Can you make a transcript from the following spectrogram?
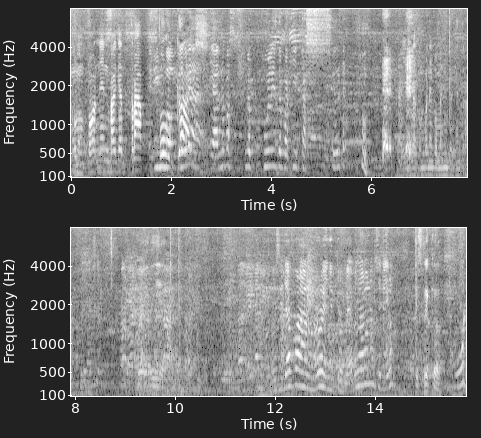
Komponen bagian trapo guys. Ya, anu pas ngebul itu pakai tas. Nah, inilah komponen-komponen bagian guys. Mari ya. Masih Javan, lo yang nyetrum apa namanya sih dia? Listrik ke? Wah,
